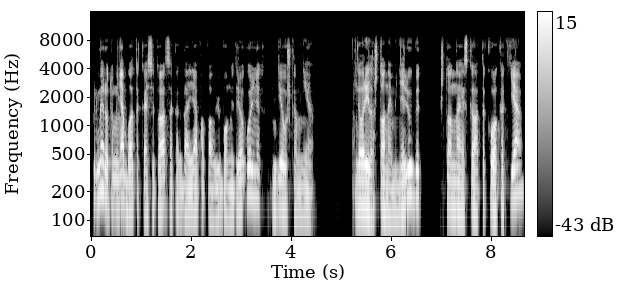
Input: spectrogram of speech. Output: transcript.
К примеру, вот у меня была такая ситуация, когда я попал в любовный треугольник, девушка мне говорила, что она меня любит, что она искала такого, как я.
